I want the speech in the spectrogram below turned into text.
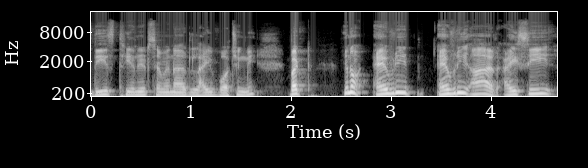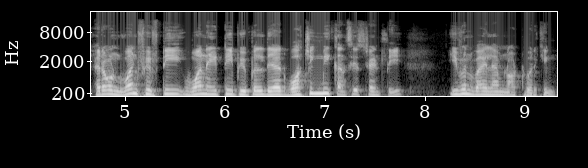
these 307 are live watching me but you know every every hour i see around 150 180 people they are watching me consistently even while i'm not working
